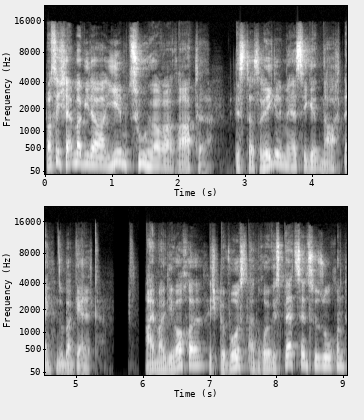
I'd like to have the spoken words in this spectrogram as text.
Was ich ja immer wieder jedem Zuhörer rate, ist das regelmäßige Nachdenken über Geld. Einmal die Woche sich bewusst ein ruhiges Plätzchen zu suchen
